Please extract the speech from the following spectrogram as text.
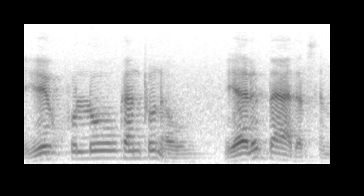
ይህ ሁሉ ከንቱ ነው። የልብ አያደርስም።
